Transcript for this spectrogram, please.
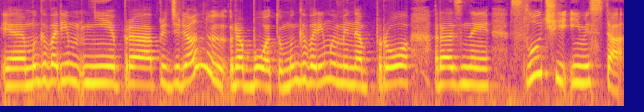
э, мы говорим не про определенную работу, мы говорим именно про разные случаи и места.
